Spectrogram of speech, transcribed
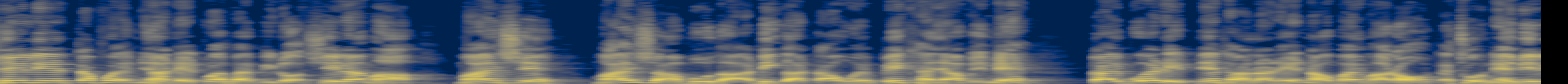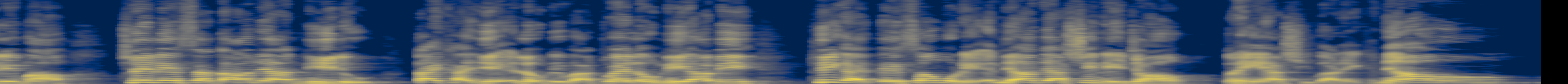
ခြေလျင်တပ်ဖွဲ့များနဲ့တွဲဖက်ပြီးတော့ရှေ့တန်းမှာမိုင်းရှင်းမိုင်းရှာဖို့သာအဓိကတာဝန်ပေးခံရပေမဲ့တိုက်ပွဲတွေပြင်းထန်လာတဲ့နောက်ပိုင်းမှာတော့တချို့နယ်မြေတွေမှာခြေလင်းဆက်သားများနီးတူတိုက်ခိုက်ရေးအလုပ်တွေပါတွဲလုံနေရပြီးထိခိုက်သိမ်းဆုံးမှုတွေအများပြားရှိနေကြောင်းသတင်းရရှိပါတယ်ခင်ဗျာ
